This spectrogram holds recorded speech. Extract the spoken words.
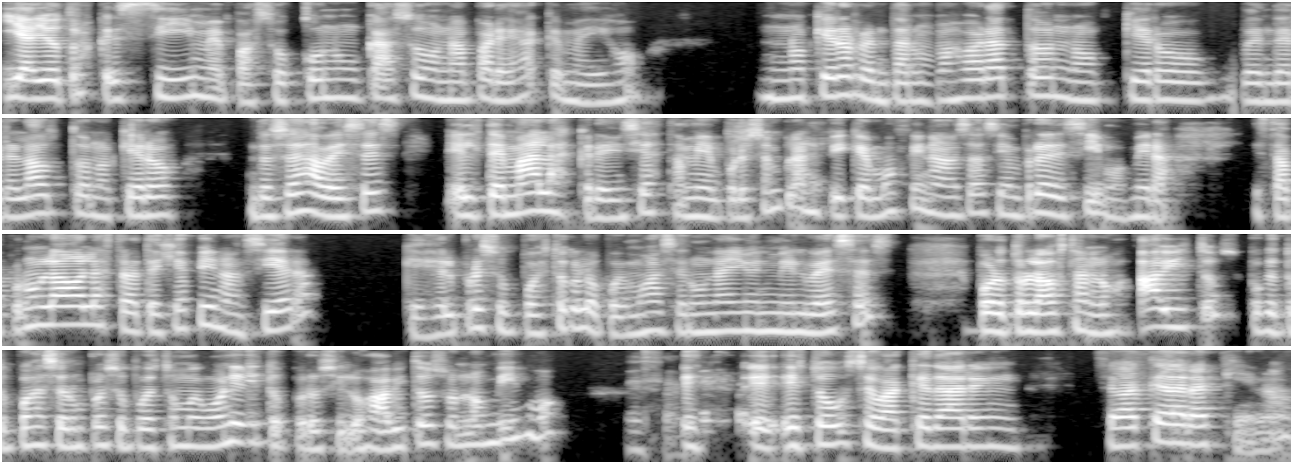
y hay otros que sí, me pasó con un caso de una pareja que me dijo, no quiero rentar más barato, no quiero vender el auto, no quiero... Entonces, a veces el tema de las creencias también, por eso en Planifiquemos Finanzas siempre decimos, mira, está por un lado la estrategia financiera, que es el presupuesto que lo podemos hacer una y un mil veces. Por otro lado están los hábitos, porque tú puedes hacer un presupuesto muy bonito, pero si los hábitos son los mismos, e, esto se va a quedar en, se va a quedar aquí, ¿no?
